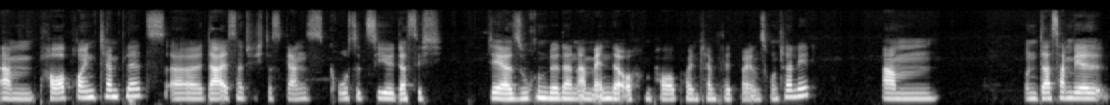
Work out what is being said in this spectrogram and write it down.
ähm, PowerPoint-Templates. Äh, da ist natürlich das ganz große Ziel, dass sich der Suchende dann am Ende auch ein PowerPoint-Template bei uns runterlädt. Ähm, und das haben wir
